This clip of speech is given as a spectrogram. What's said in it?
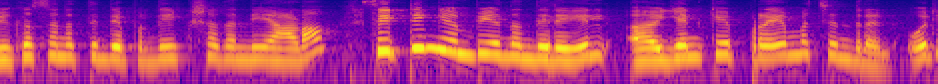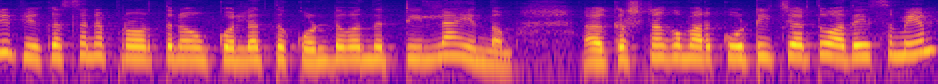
വികസനത്തിന്റെ പ്രതീക്ഷ തന്നെയാണ്. സിറ്റിംഗ് എം എന്ന നിലയിൽ എൻ കെ പ്രേമചന്ദ്രൻ ഒരു വികസന പ്രവർത്തനവും കൊല്ലത്ത് കൊണ്ടുവന്നിട്ടില്ല എന്നും കൃഷ്ണകുമാർ കൂട്ടിച്ചേർത്തു. അതേസമയം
